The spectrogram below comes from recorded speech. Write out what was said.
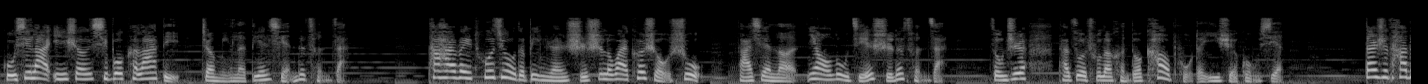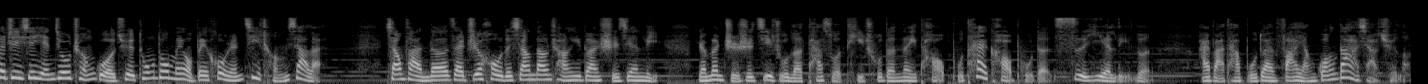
古希腊医生希波克拉底证明了癫痫的存在。他还为脱臼的病人实施了外科手术，发现了尿路结石的存在。总之，他做出了很多靠谱的医学贡献。但是他的这些研究成果却通通没有被后人继承下来。相反的，在之后的相当长一段时间里，人们只是记住了他所提出的那套不太靠谱的四叶理论。还把它不断发扬光大下去了。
